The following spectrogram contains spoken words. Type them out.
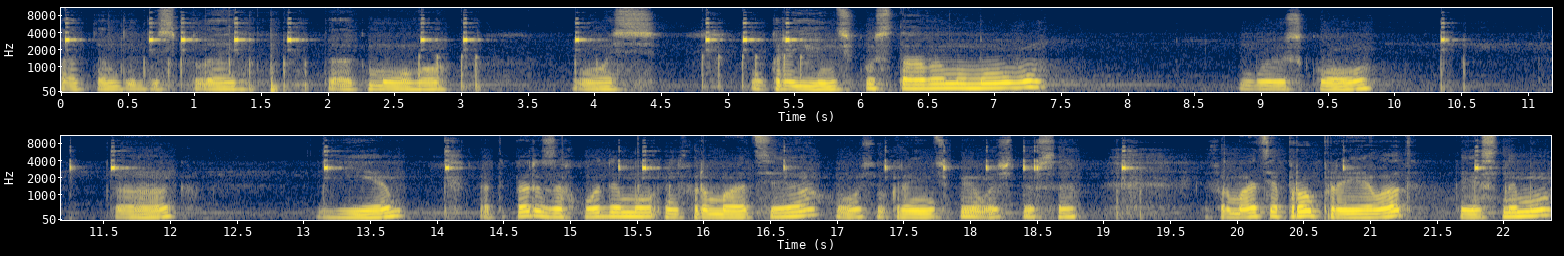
Так, там де дисплей. Так, мова. Ось. Українську ставимо мову. Обов'язково. Так. Є. А тепер заходимо інформація. Ось українською, бачите все. Інформація про прилад. Тиснемо.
